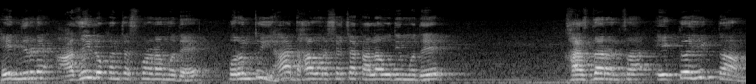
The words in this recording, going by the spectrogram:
हे निर्णय आजही लोकांच्या स्मरणामध्ये आहे. परंतु ह्या दहा वर्षाच्या कालावधीमध्ये खासदारांचा एकही काम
